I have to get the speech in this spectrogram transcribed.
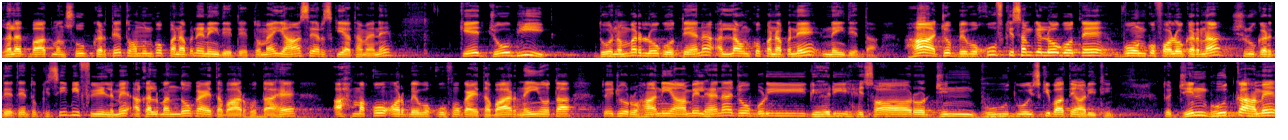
غلط بات منسوب کرتے تو ہم ان کو پنپنے نہیں دیتے تو میں یہاں سے عرض کیا تھا میں نے کہ جو بھی دو نمبر لوگ ہوتے ہیں نا اللہ ان کو پنپنے نہیں دیتا ہاں جو بے وقوف قسم کے لوگ ہوتے ہیں وہ ان کو فالو کرنا شروع کر دیتے ہیں تو کسی بھی فیلڈ میں عقل مندوں کا اعتبار ہوتا ہے احمقوں اور بے وقوفوں کا اعتبار نہیں ہوتا تو یہ جو روحانی عامل ہے نا جو بڑی گہری حصار اور جن بھوت وہ اس کی باتیں آ رہی تھیں تو جن بھوت کا ہمیں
